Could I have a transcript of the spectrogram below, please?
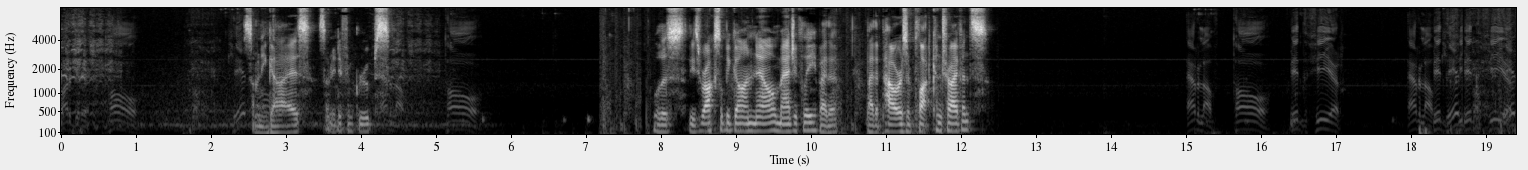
Bargere. Toe. Kid. So many guys, so many different groups. Will this these rocks will be gone now magically by the by the powers of plot contrivance? Erlov. Toe. Bid fear. Erlov. Bid, bid fear.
